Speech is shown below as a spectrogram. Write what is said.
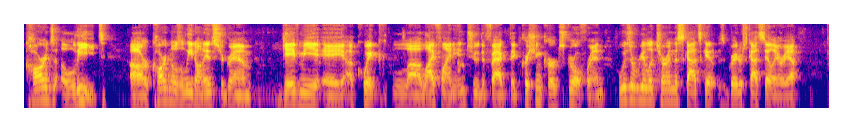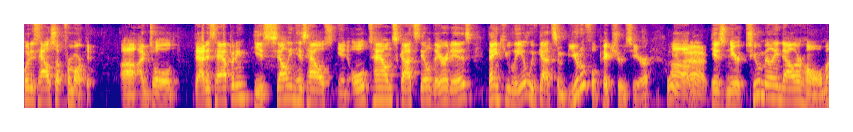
Cards Elite uh, or Cardinals Elite on Instagram gave me a, a quick uh, lifeline into the fact that Christian Kirk's girlfriend, who is a realtor in the Scottsdale, greater Scottsdale area, put his house up for market. Uh, I'm told that is happening. He is selling his house in Old Town Scottsdale. There it is. Thank you, Leah. We've got some beautiful pictures here. Um, his near $2 million home,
